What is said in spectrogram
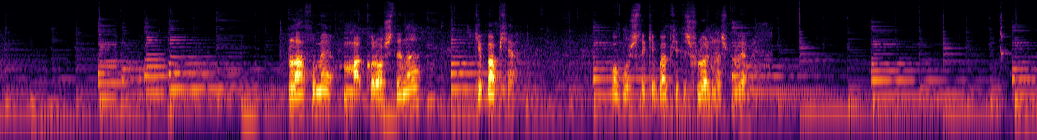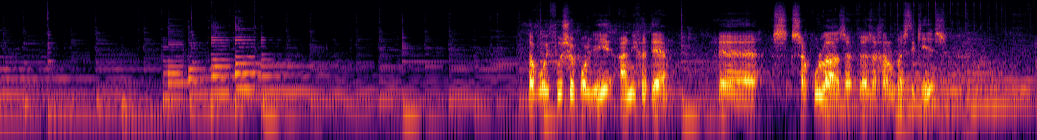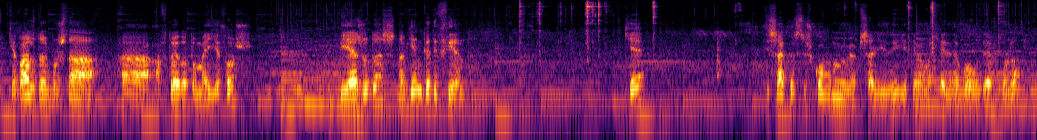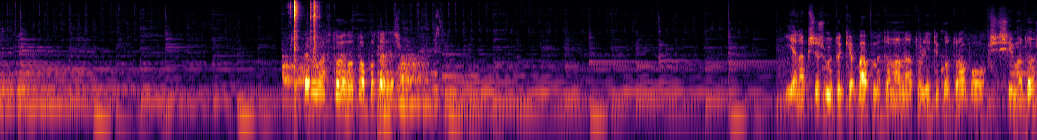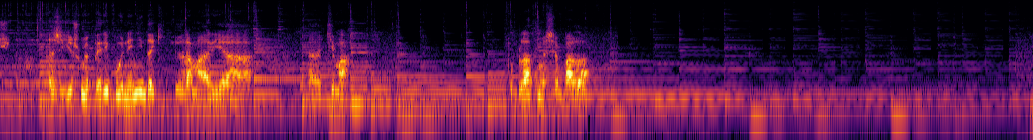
πλάθουμε μακρόστενα κεμπάπια όπως τα κεμπάπια της Φλόρινας που λέμε. Θα βοηθούσε πολύ αν είχατε ε, σακούλα ζα, ζαχαροπλαστικής και βάζοντας μπροστά αυτό εδώ το μέγεθος πιέζοντας να βγαίνει κατευθείαν. Και τις άκρες τις κόβουμε με ψαλίδι γιατί με μαχαίρι δεν κόβονται εύκολα. Και παίρνουμε αυτό εδώ το αποτέλεσμα. Για να ψήσουμε το κεμπάπ με τον ανατολίτικο τρόπο ψησίματος θα ζυγίσουμε περίπου 90 γραμμάρια ε, κιμά πλάθουμε σε μπάλα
